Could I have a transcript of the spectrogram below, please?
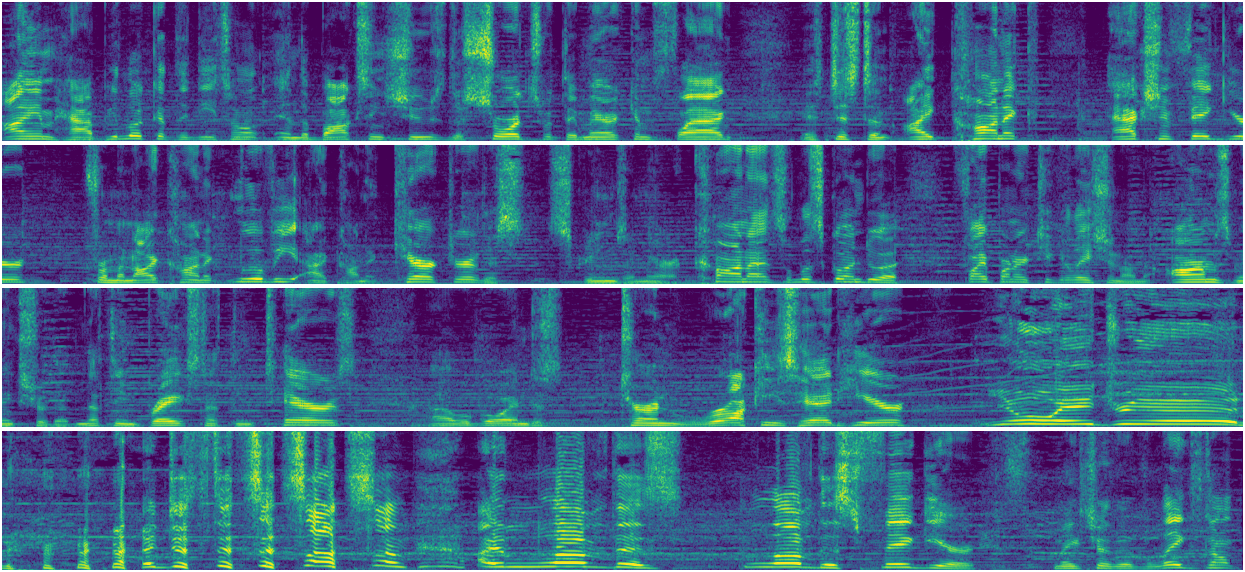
I am happy. Look at the detail in the boxing shoes, the shorts with the American flag. It's just an iconic action figure from an iconic movie, iconic character. This screams Americana. So let's go and do a five point articulation on the arms. Make sure that nothing breaks, nothing tears. Uh, we'll go ahead and just turn Rocky's head here. Yo, Adrian! I just, this is awesome. I love this. Love this figure. Make sure that the legs don't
